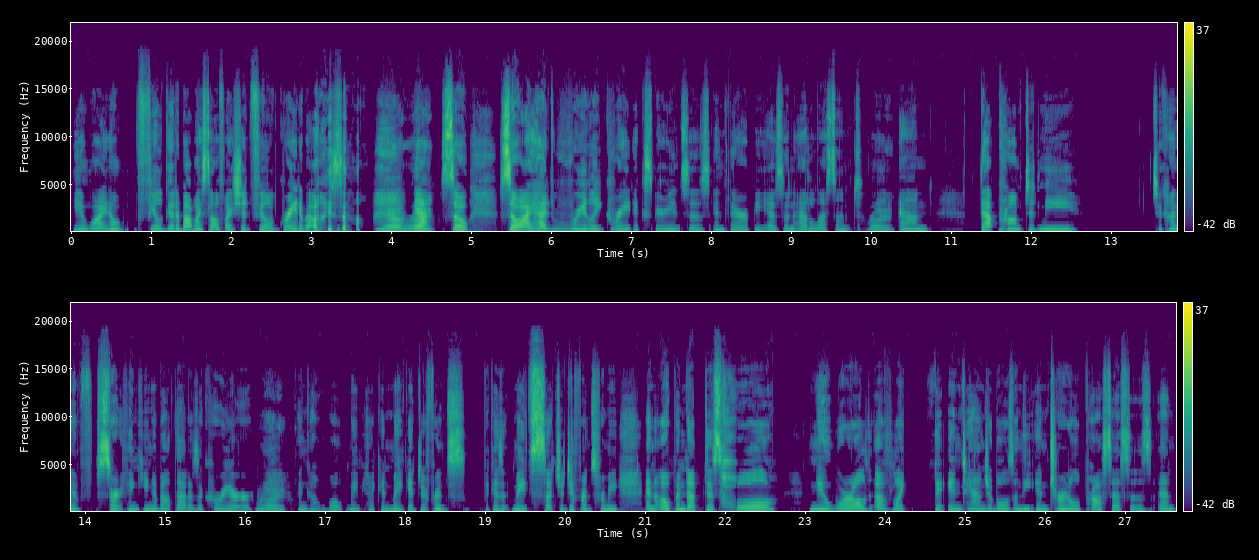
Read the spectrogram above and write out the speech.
you know, why I don't feel good about myself. I should feel great about myself. yeah, right, Yeah. So so I had really great experiences in therapy as an adolescent, right, and that prompted me to kind of start thinking about that as a career right, and go, well, maybe I can make a difference because it made such a difference for me and opened up this whole new world of like the intangibles and the internal processes. And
